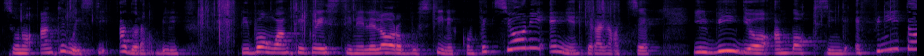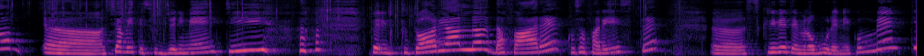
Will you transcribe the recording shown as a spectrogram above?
sono anche questi adorabili ripongo anche questi nelle loro bustine e confezioni e niente ragazze. Il video unboxing è finito. Uh, se avete suggerimenti per il tutorial da fare cosa fareste uh, scrivetemelo pure nei commenti.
